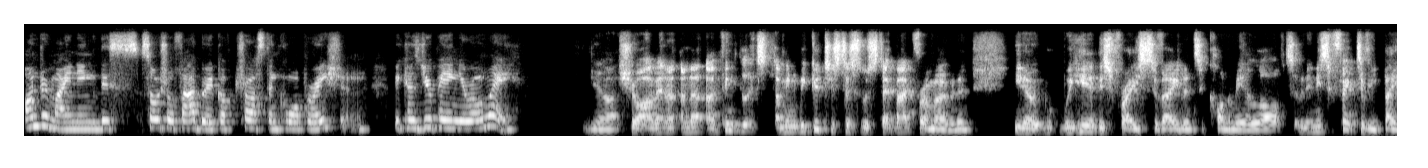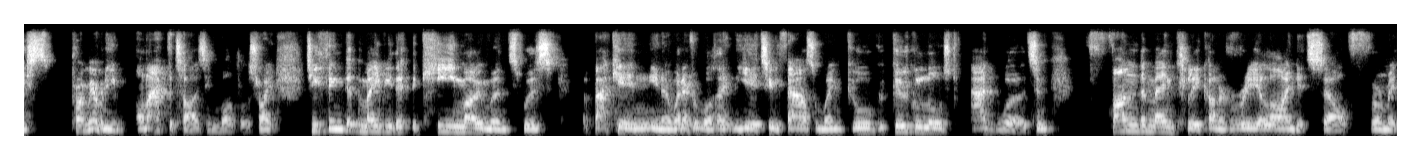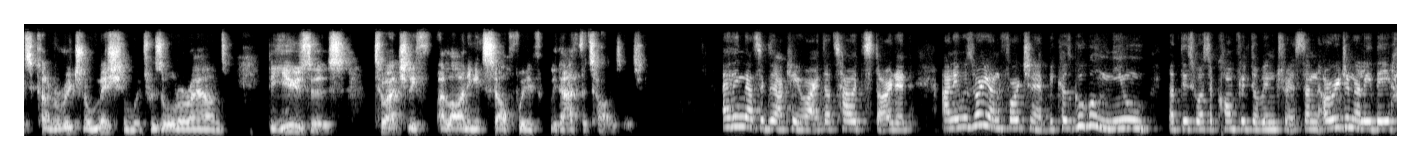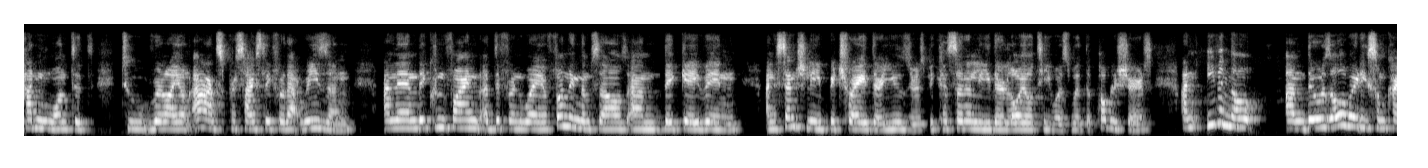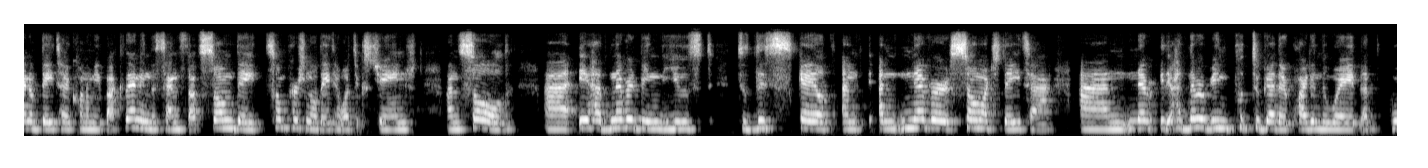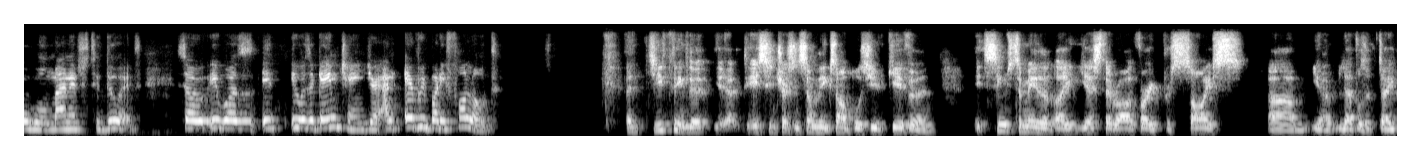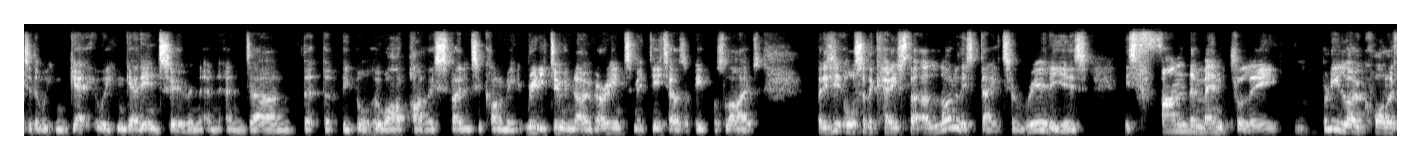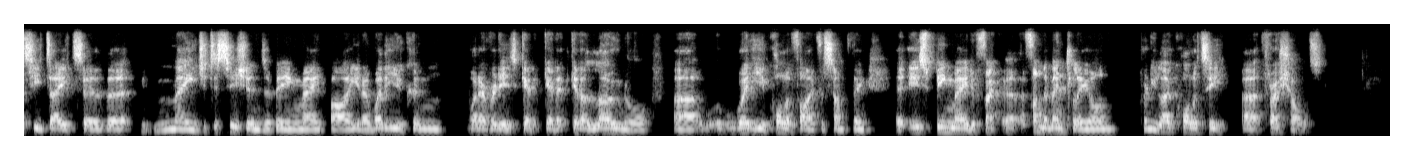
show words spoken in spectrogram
undermining this social fabric of trust and cooperation because you're paying your own way. Yeah, sure. I mean, and I think let's. I mean, it'd be good just to sort of step back for a moment, and you know, we hear this phrase "surveillance economy" a lot, and it's effectively based primarily on advertising models, right? Do you think that maybe that the key moments was back in, you know, whenever it was, I think the year 2000 when Google, Google launched AdWords and fundamentally kind of realigned itself from its kind of original mission, which was all around the users, to actually aligning itself with with advertisers. I think that's exactly right. That's how it started. And it was very unfortunate because Google knew that this was a conflict of interest. And originally, they hadn't wanted to rely on ads precisely for that reason. And then they couldn't find a different way of funding themselves and they gave in and essentially betrayed their users because suddenly their loyalty was with the publishers. And even though um, there was already some kind of data economy back then in the sense that some data, some personal data was exchanged and sold, uh, it had never been used to this scale and, and never so much data and never it had never been put together quite in the way that Google managed to do it. So it was it, it was a game changer and everybody followed. And do you think that it's interesting? Some of the examples you've given, it seems to me that like yes, there are very precise um, you know levels of data that we can get we can get into, and and and um, that people who are part of this surveillance economy really do know very intimate details of people's lives. But is it also the case that a lot of this data really is is fundamentally pretty low quality data that major decisions are being made by you know whether you can whatever it is get get a, get a loan or uh, whether you qualify for something is being made uh, fundamentally on pretty low quality uh, thresholds.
